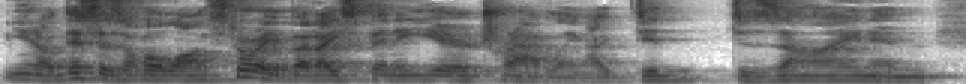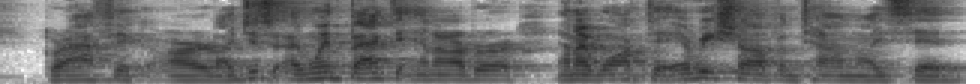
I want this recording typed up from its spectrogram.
you know, this is a whole long story, but I spent a year traveling. I did design and graphic art. I just, I went back to Ann Arbor and I walked to every shop in town. I said,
